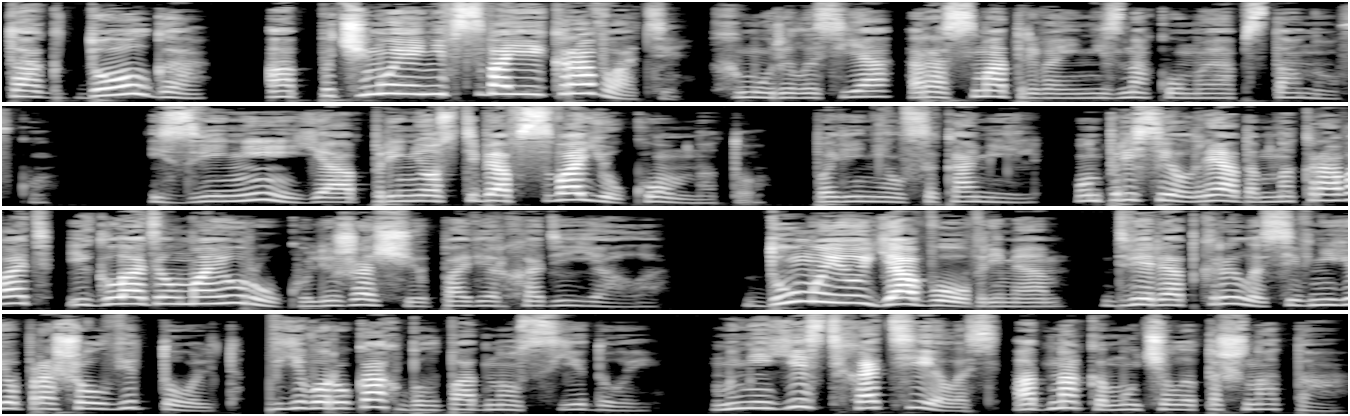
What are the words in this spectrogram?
«Так долго? А почему я не в своей кровати?» — хмурилась я, рассматривая незнакомую обстановку. «Извини, я принес тебя в свою комнату», — повинился Камиль. Он присел рядом на кровать и гладил мою руку, лежащую поверх одеяла. «Думаю, я вовремя». Дверь открылась, и в нее прошел Витольд. В его руках был поднос с едой. Мне есть хотелось, однако мучила тошнота.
